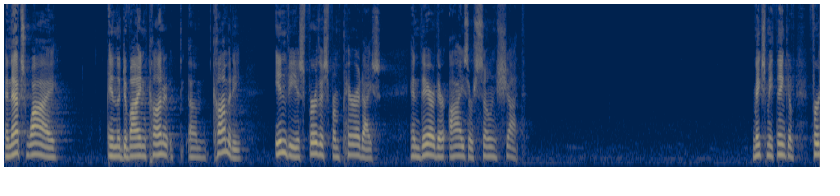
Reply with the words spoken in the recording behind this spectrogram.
And that's why in the Divine Con- um, Comedy, envy is furthest from paradise, and there their eyes are sewn shut. Makes me think of 1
